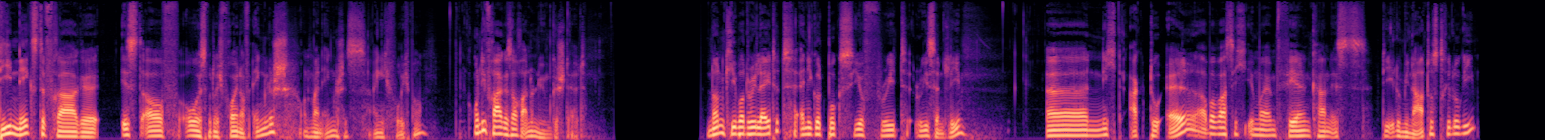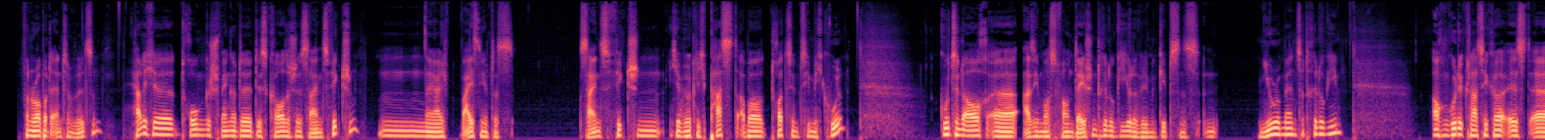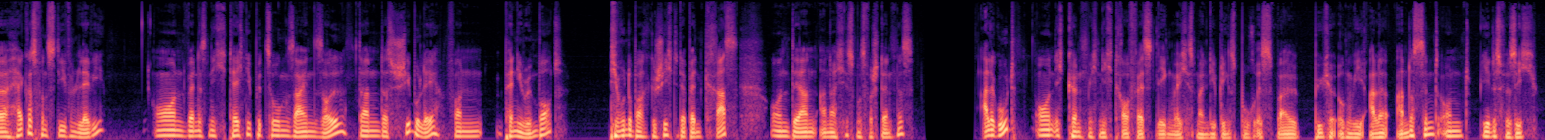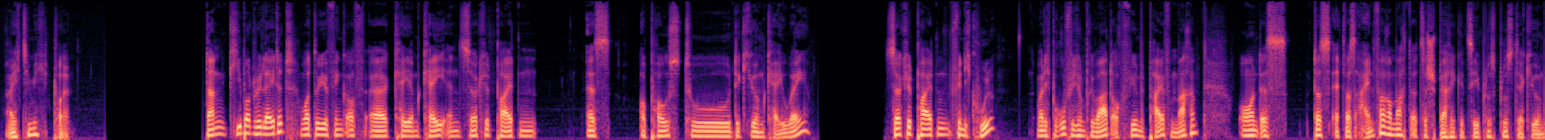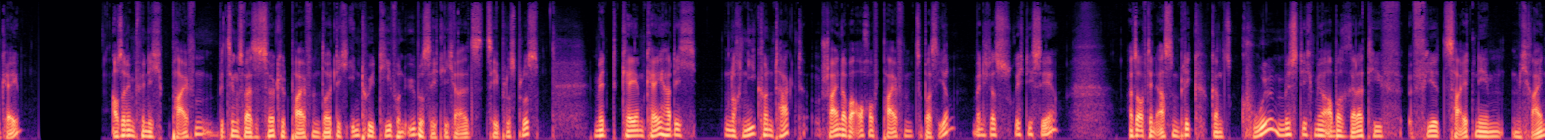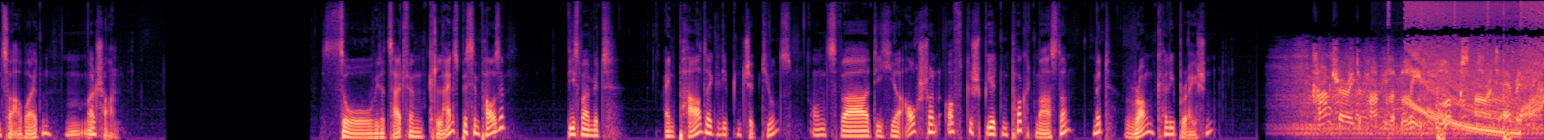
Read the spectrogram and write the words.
Die nächste Frage ist auf, oh, es wird euch freuen, auf Englisch und mein Englisch ist eigentlich furchtbar. Und die Frage ist auch anonym gestellt. Non-Keyboard related, any good books you've read recently? Äh, nicht aktuell, aber was ich immer empfehlen kann, ist die Illuminatus-Trilogie von Robert Anton Wilson. Herrliche, drogengeschwängerte, diskordische Science Fiction. Hm, naja, ich weiß nicht, ob das Science Fiction hier wirklich passt, aber trotzdem ziemlich cool. Gut sind auch äh, Asimovs Foundation Trilogie oder William Gibsons Neuromancer Trilogie. Auch ein guter Klassiker ist äh, Hackers von Stephen Levy. Und wenn es nicht technikbezogen sein soll, dann das Shibboleth von Penny Rimbaud. Die wunderbare Geschichte der Band Krass und deren Anarchismusverständnis. Alle gut und ich könnte mich nicht drauf festlegen, welches mein Lieblingsbuch ist, weil Bücher irgendwie alle anders sind und jedes für sich eigentlich ziemlich toll. Dann Keyboard related. What do you think of uh, KMK and Circuit Python as opposed to the QMK way? Circuit Python finde ich cool, weil ich beruflich und privat auch viel mit Python mache und es das etwas einfacher macht als das sperrige C++ der QMK. Außerdem finde ich Python bzw. Circuit Python deutlich intuitiver und übersichtlicher als C++. Mit KMK hatte ich noch nie Kontakt, scheint aber auch auf Python zu basieren, wenn ich das richtig sehe. Also auf den ersten Blick ganz cool, müsste ich mir aber relativ viel Zeit nehmen, mich reinzuarbeiten. Mal schauen. So, wieder Zeit für ein kleines bisschen Pause. Diesmal mit ein paar der geliebten Chiptunes. Und zwar die hier auch schon oft gespielten Pocket Master mit Wrong Calibration. Contrary to popular belief, looks aren't everything.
